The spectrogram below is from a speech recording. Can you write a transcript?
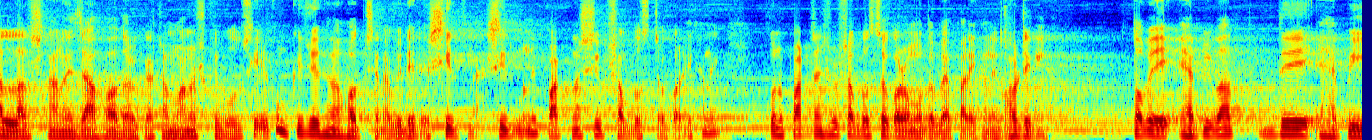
আল্লাহর শানে যা হওয়া দরকার, একটা মানুষকে বলছি, এরকম কিছু এখানে হচ্ছে না। এটা শীত না। শীত মানে পার্টনারশিপ সাব্যস্ত করে। এখানে কোনো পার্টনারশিপ সাব্যস্ত করার মতো ব্যাপার এখানে ঘটেনি। তবে happy birthday happy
